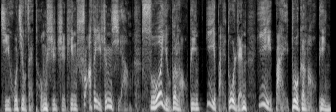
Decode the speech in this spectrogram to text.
几乎就在同时，只听“唰”的一声响，所有的老兵一百多人，一百多个老兵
